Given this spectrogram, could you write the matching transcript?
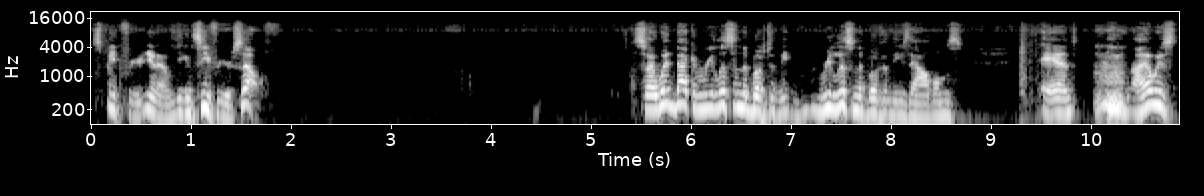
speak for you, you know, you can see for yourself. So I went back and re-listened to both of the re-listened to both of these albums, and I always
